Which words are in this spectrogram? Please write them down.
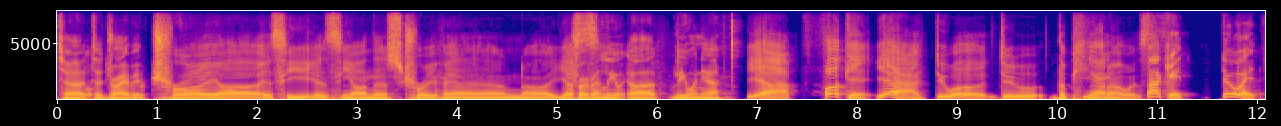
to, to drive it. Troy uh is he is he on this? Troy Van uh yes. Troy Van Leeuwen, uh, Leeuwen, yeah. Yeah, fuck it. Yeah, do uh do the piano is Fuck it, do it.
